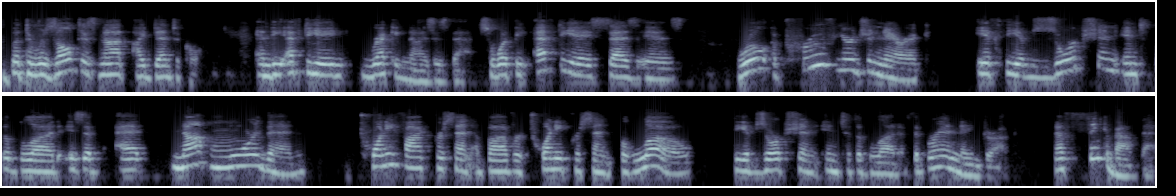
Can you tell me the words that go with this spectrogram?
But the result is not identical. And the FDA recognizes that. So, what the FDA says is we'll approve your generic if the absorption into the blood is at not more than 25% above or 20% below the absorption into the blood of the brand name drug. Now, think about that.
